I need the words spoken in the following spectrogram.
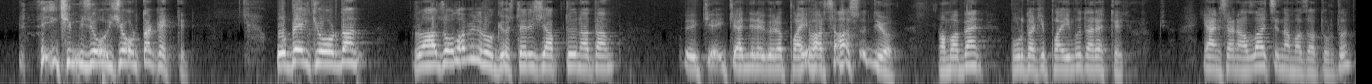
İkimizi o işe ortak ettin. O belki oradan razı olabilir o gösteriş yaptığın adam e, ke- kendine göre payı varsa alsın diyor. Ama ben buradaki payımı da reddediyorum diyor. Yani sen Allah için namaza durdun.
